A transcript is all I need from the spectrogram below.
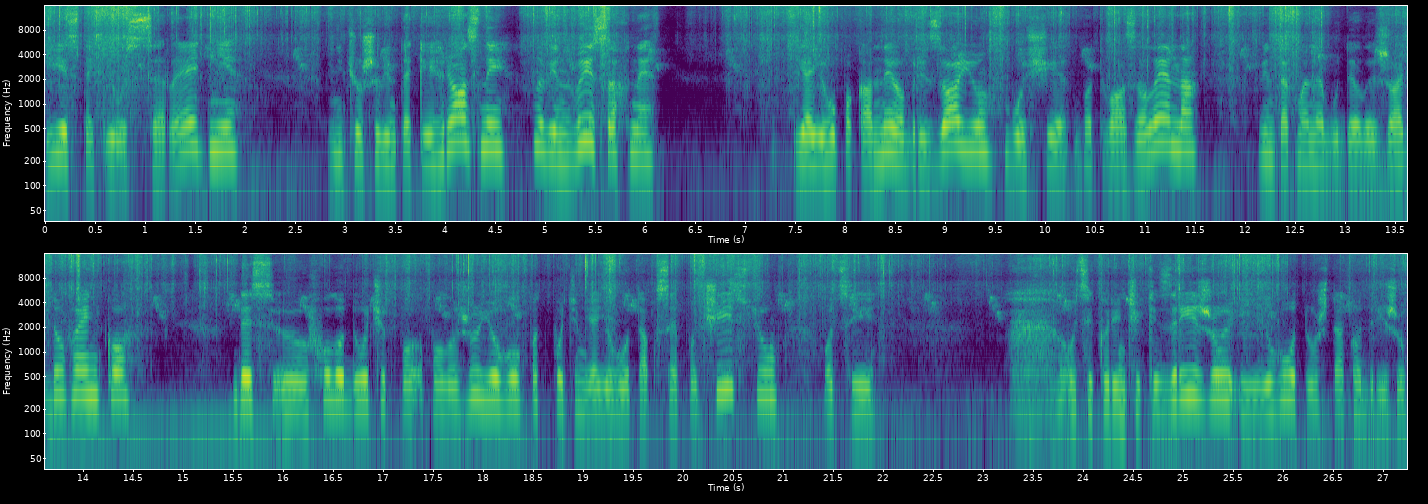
є такі ось середні. Нічого, що він такий грязний, ну він висохне. Я його поки не обрізаю, бо ще ботва зелена. Він так в мене буде лежати довгенько десь е, в холодочок положу його, потім я його так все почистю, оці, е, оці корінчики зріжу і його теж так одріжу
